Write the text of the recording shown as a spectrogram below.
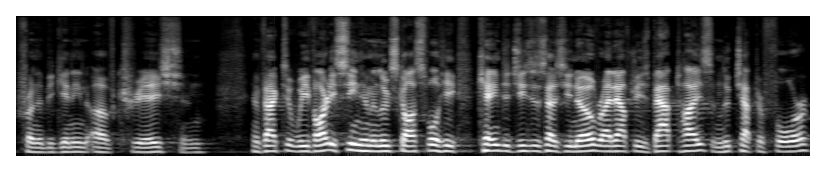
from the beginning of creation. In fact, we've already seen him in Luke's gospel. He came to Jesus, as you know, right after he's baptized in Luke chapter 4.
